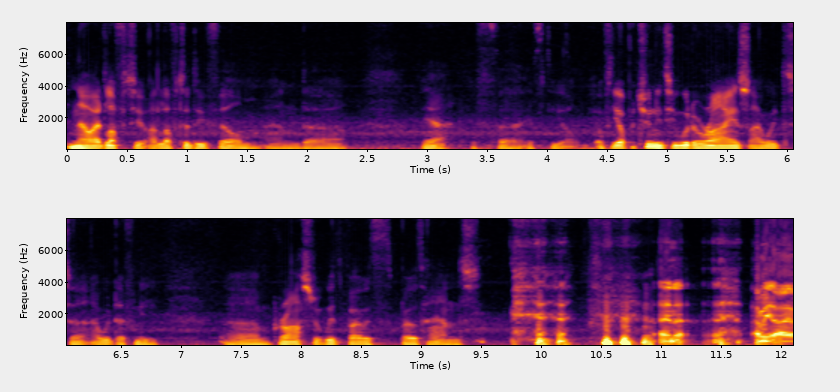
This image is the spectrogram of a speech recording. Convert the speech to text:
no, I'd love to I'd love to do film. And uh, yeah, if uh, if the if the opportunity would arise, I would uh, I would definitely um, grasp it with both both hands. and uh, I mean, I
